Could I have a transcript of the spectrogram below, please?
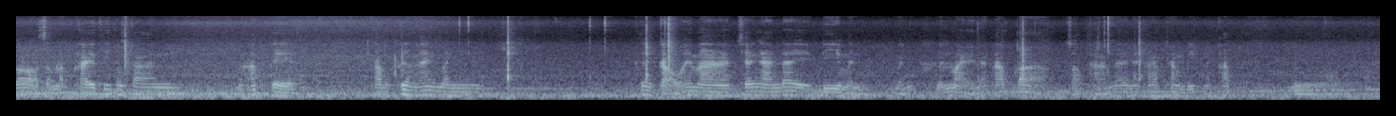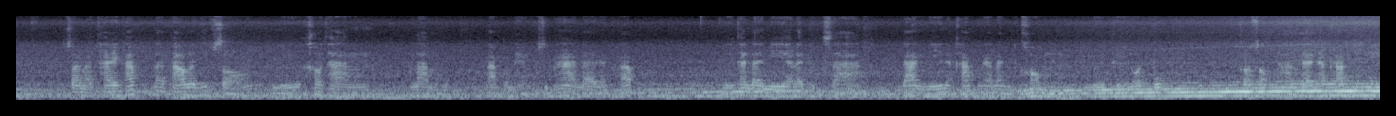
ก็สำหรับใครที่ต้องการมาอัปเดต ทำเครื่องให้มัน เครื่องเก่าให้มาใช้งานได้ดีเหมือนเหมือนเหมือนใหม่นะครับ ก็สอบถามได้นะครับช่างบิ๊กนะครับ อยู่ซอยมหาไทยครับลาดพร้าวร้อยยี่สิบสองหรือเข้าทางรามรามคำแหงสิบห้าได้นะครับ หรือท่านใดมีอะไรปรึกษาด้านนี้นะครับงานด้านคอมมือถือโน้ตบุ๊กก็สอบถามได้นะครับที่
